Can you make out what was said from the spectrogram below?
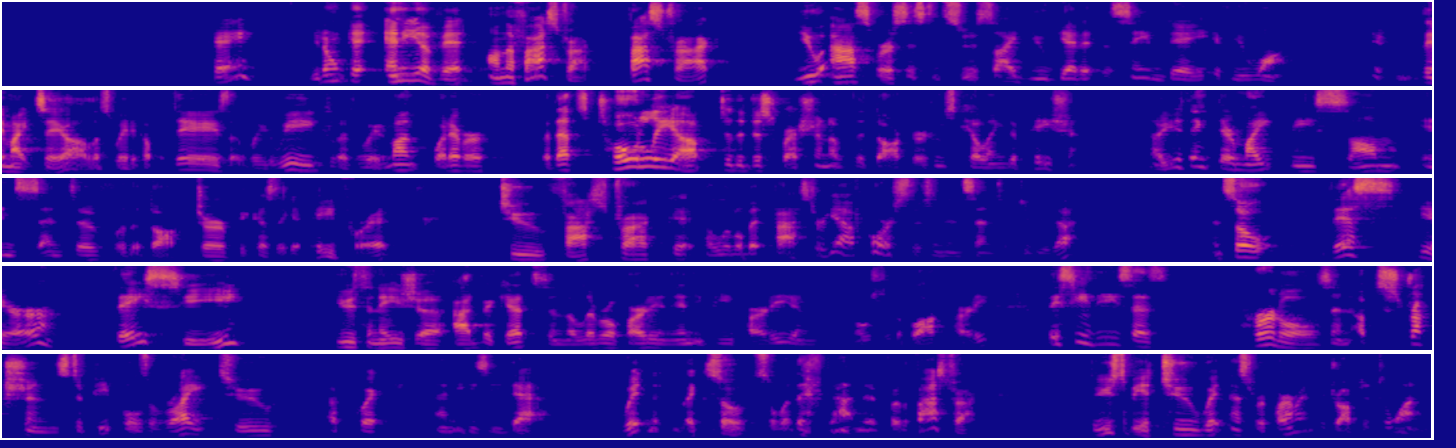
okay, you don't get any of it on the fast track. Fast track, you ask for assisted suicide, you get it the same day if you want. They might say, oh, let's wait a couple days, let's wait a week, let's wait a month, whatever. But that's totally up to the discretion of the doctor who's killing the patient. Now, you think there might be some incentive for the doctor because they get paid for it to fast track it a little bit faster? Yeah, of course, there's an incentive to do that. And so, this here, they see euthanasia advocates in the Liberal Party and the NDP Party and most of the Bloc Party, they see these as hurdles and obstructions to people's right to a quick and easy death. Witness, like so, so what they've done for the fast track, there used to be a two witness requirement. They dropped it to one.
